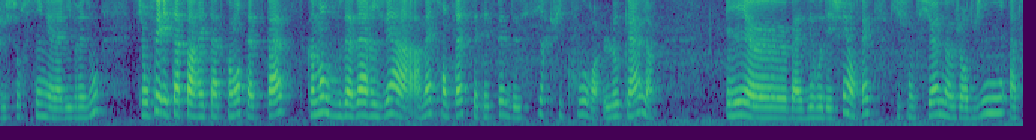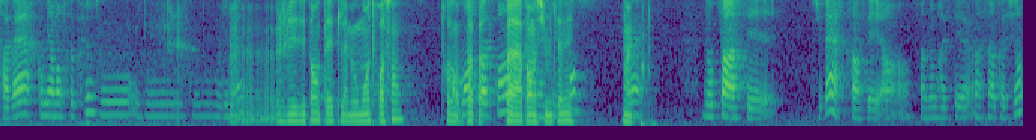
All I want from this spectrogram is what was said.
du sourcing à la livraison. Si on fait étape par étape, comment ça se passe? Comment vous avez arrivé à, mettre en place cette espèce de circuit court local? Et euh, bah, zéro déchet en fait qui fonctionne aujourd'hui à travers combien d'entreprises vous, vous, livrez? Euh, Je les ai pas en tête là, mais au moins 300. 300 pas, 300 pas, pas, en simultané. Ouais. Donc enfin c'est super, c'est un, un, nombre assez, assez impressionnant.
